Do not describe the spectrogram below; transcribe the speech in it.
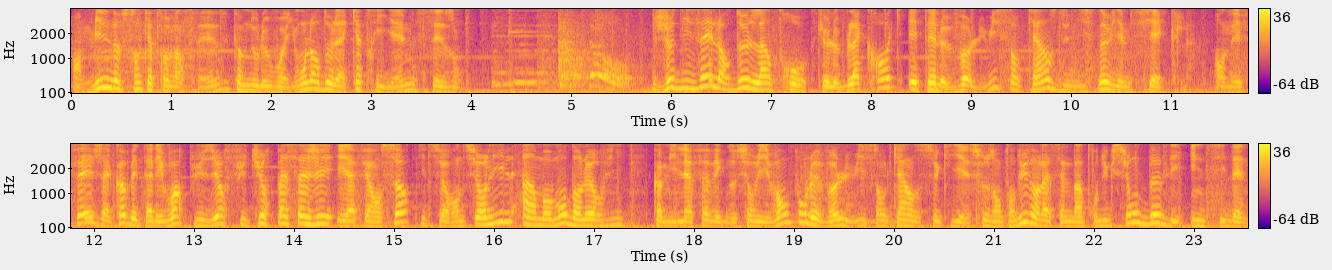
en 1996, comme nous le voyons lors de la quatrième saison. Je disais lors de l'intro que le Black Rock était le vol 815 du 19e siècle. En effet, Jacob est allé voir plusieurs futurs passagers et a fait en sorte qu'ils se rendent sur l'île à un moment dans leur vie, comme il l'a fait avec nos survivants pour le vol 815, ce qui est sous-entendu dans la scène d'introduction de The Incident.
